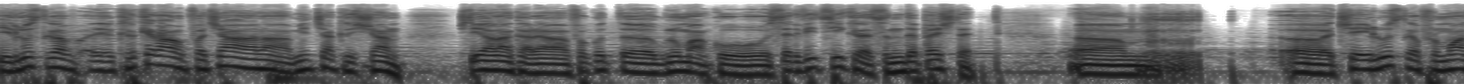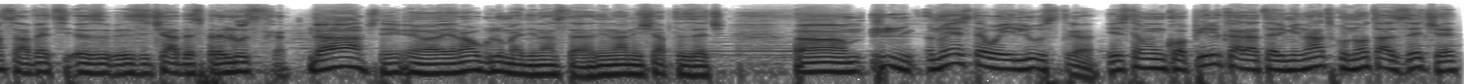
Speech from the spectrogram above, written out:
Ilustră, cred că era, făcea la Mircea Crișan, știi ăla care a făcut uh, gluma cu serviții care sunt de pește. Um, uh, ce ilustră frumoasă aveți, uh, zicea despre lustră. Da, Știi? Uh, Erau glume din astea, din anii 70. Uh, nu este o ilustră, este un copil care a terminat cu nota 10.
